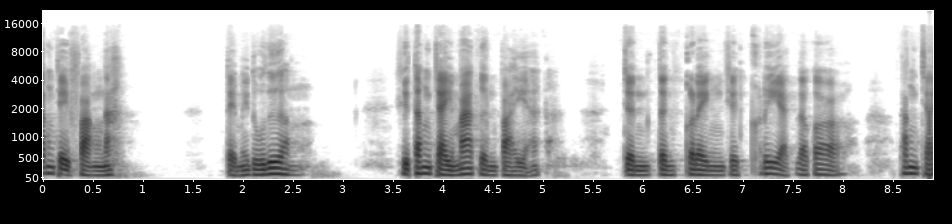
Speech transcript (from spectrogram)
ตั้งใจฟังนะ แต่ไม่รู้เรื่อง คือตั้งใจมากเกินไปฮะจนจนเกรงจนเครียดแล้วก็ตั้งใจ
